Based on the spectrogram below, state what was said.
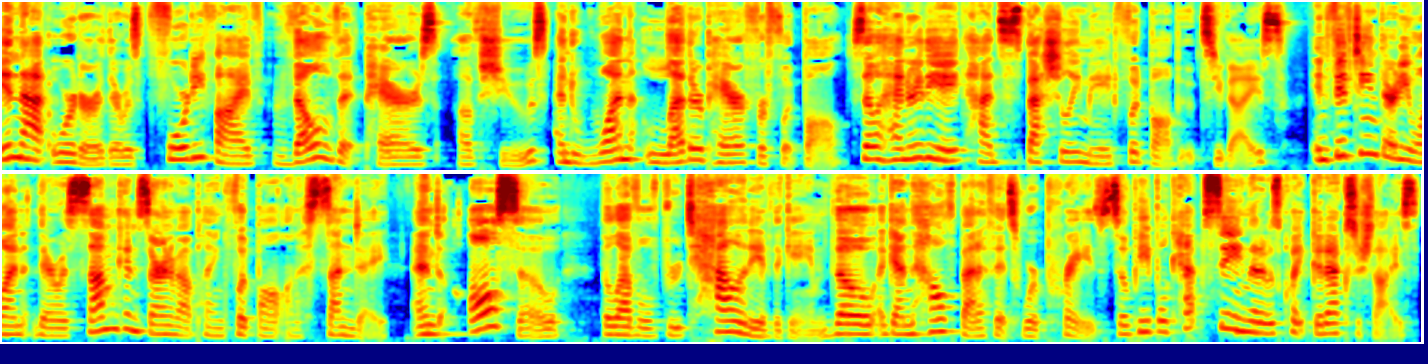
in that order, there was 45 velvet pairs of shoes and one leather pair for football. So Henry VIII had specially made football boots, you guys. In 1531, there was some concern about playing football on a Sunday, and also the level of brutality of the game, though again, the health benefits were praised, so people kept seeing that it was quite good exercise.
